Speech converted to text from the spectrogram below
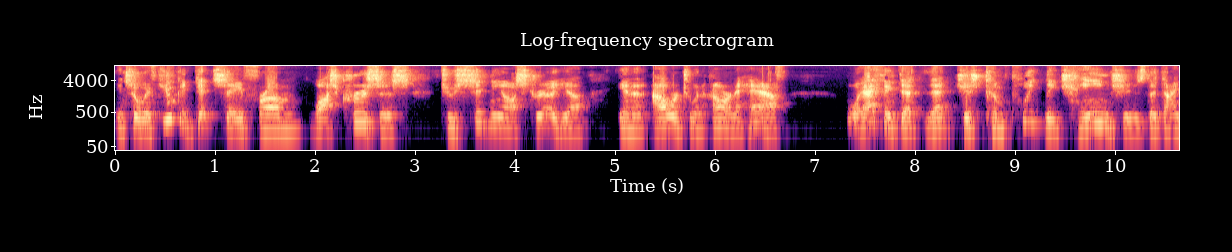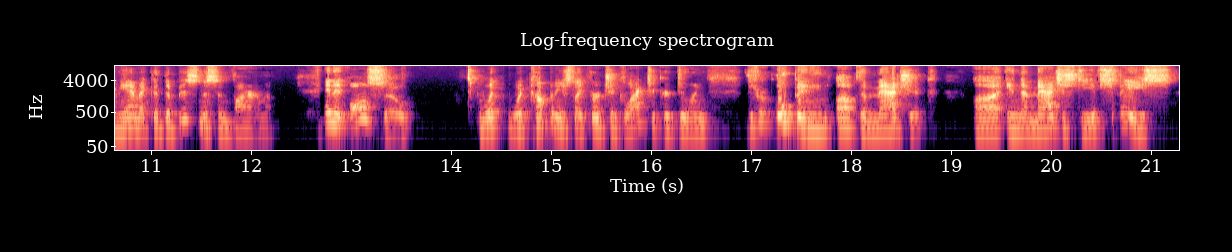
And so if you could get, say, from Las Cruces to Sydney, Australia in an hour to an hour and a half, boy, I think that that just completely changes the dynamic of the business environment. And it also, what, what companies like Virgin Galactic are doing, they're opening up the magic uh, in the majesty of space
